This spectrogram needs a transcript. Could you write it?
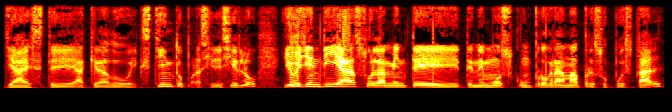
ya este ha quedado extinto por así decirlo. Y hoy en día solamente tenemos un programa presupuestal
